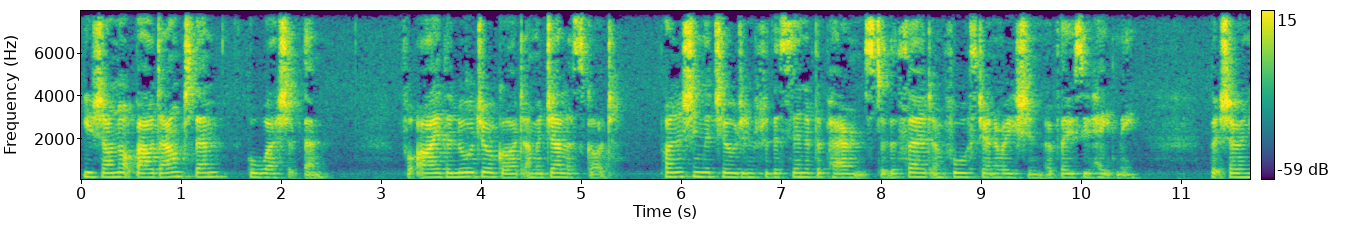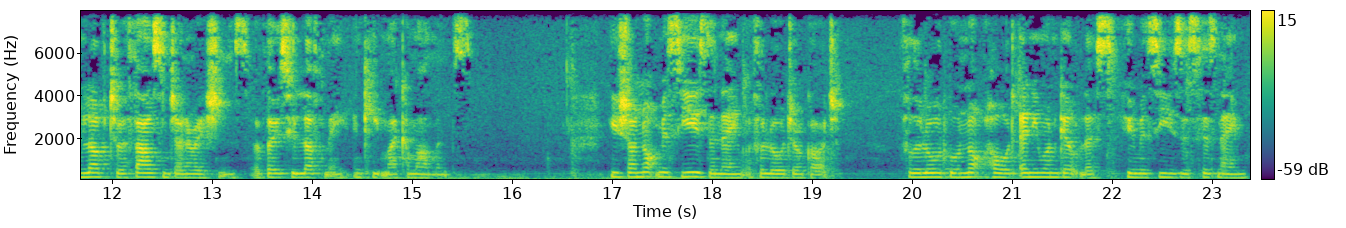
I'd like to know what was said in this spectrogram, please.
You shall not bow down to them or worship them. For I, the Lord your God, am a jealous God punishing the children for the sin of the parents to the third and fourth generation of those who hate me, but showing love to a thousand generations of those who love me and keep my commandments. You shall not misuse the name of the Lord your God, for the Lord will not hold anyone guiltless who misuses his name.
